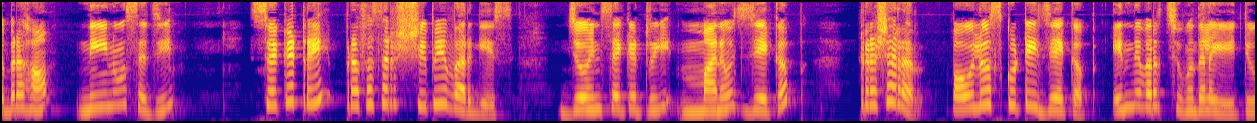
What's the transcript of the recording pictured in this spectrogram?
Abraham Neenu Saji secretary professor Shibi Varghese joint secretary Manoj Jacob treasurer Paulose Kutty Jacob എന്നിവർ ചുമതലയേറ്റു.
